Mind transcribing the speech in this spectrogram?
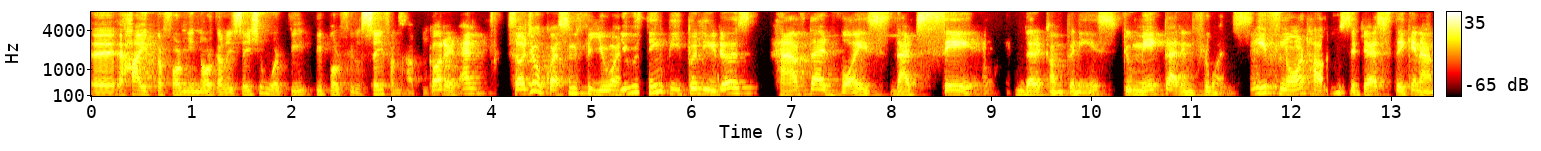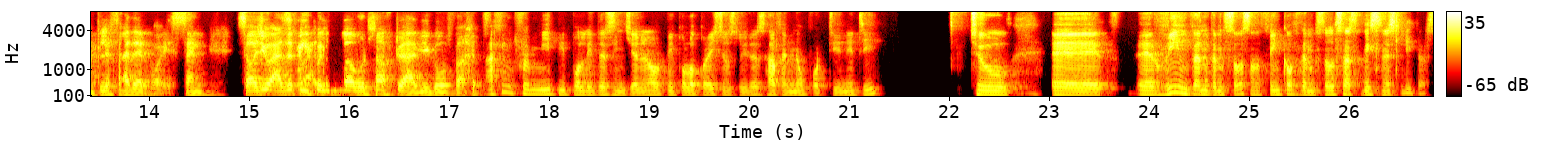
a high performing organization where pe- people feel safe and happy. Got it. And Sergio, question for you. Do you think people leaders have that voice, that say in their companies to make that influence? If not, how do you suggest they can amplify their voice? And Sergio, as a people leader, I would love to have you go first. I think for me, people leaders in general, people operations leaders have an opportunity to uh, uh, reinvent themselves and think of themselves as business leaders.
